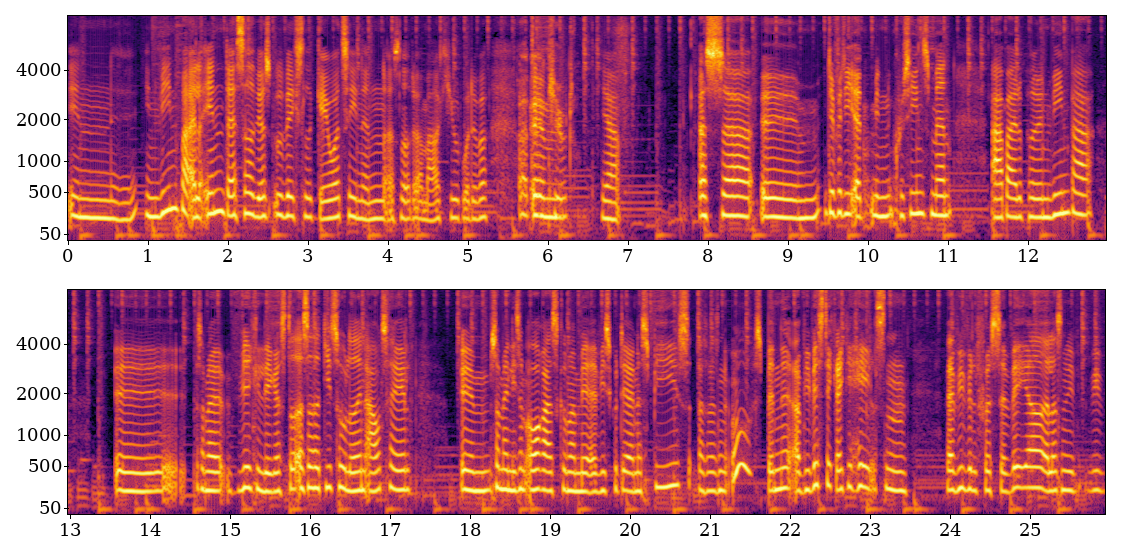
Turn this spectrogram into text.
en, øh, en vinbar, eller inden da, så havde vi også udvekslet gaver til hinanden og sådan noget. Det var meget cute, whatever. Og det er Øhm, cute. Ja. Og så, øh, det er fordi, at min kusines mand arbejdede på en vinbar, øh, som er virkelig lækker sted. Og så havde de to lavet en aftale, øh, som han ligesom overraskede mig med, at vi skulle derind og spise. Og så var sådan, uh, spændende. Og vi vidste ikke rigtig helt, sådan, hvad vi ville få serveret. Eller sådan, vi, vi,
